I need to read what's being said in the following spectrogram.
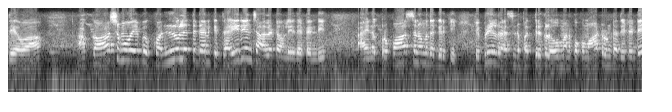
దేవా ఆకాశము వైపు కన్నులెత్తడానికి ధైర్యం చాలటం లేదటండి. ఆయన కృపాసనము దగ్గరికి హెబ్రిల్ రాసిన పత్రికలో మనకు ఒక మాట ఉంటుంది ఏంటంటే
